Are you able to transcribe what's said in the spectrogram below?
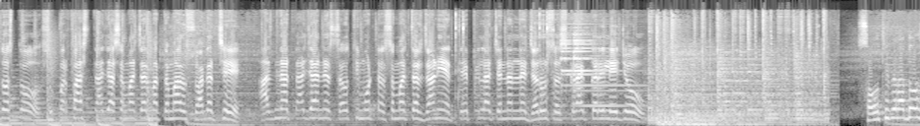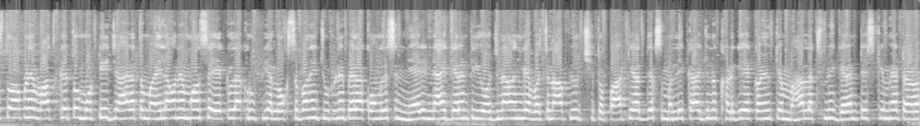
દોસ્તો, સુપરફાસ્ટ તાજા સમાચારમાં તમારું સ્વાગત છે. આજના તાજા અને સૌથી મોટા સમાચાર જાણીએ તે પહેલા ચેનલને જરૂર સબસ્ક્રાઇબ કરી લેજો. સૌથી પહેલા દોસ્તો, આપણે વાત કરીએ તો મોટી જાહેરાત મહિલાઓને મળશે એક લાખ રૂપિયા લોકસભાની ચૂંટણી પહેલા કોંગ્રેસે ન્યાય ન્યાય ગેરંટી યોજના અંગે વચન આપ્યું છે. તો પાર્ટી અધ્યક્ષ મલ્લિકાર્જુન ખડગેએ કહ્યું કે મહાલક્ષ્મી ગેરંટી સ્કીમ હેઠળ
